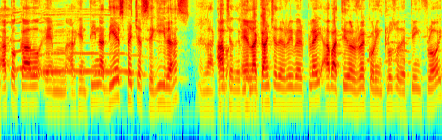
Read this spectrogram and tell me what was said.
ha tocado en Argentina 10 fechas seguidas En la Ha- cancha de en River. la cancha de River Plate, ha batido el récord incluso de Pink Floyd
